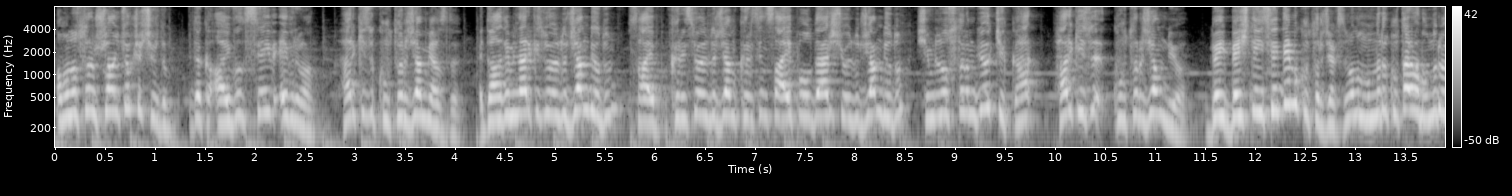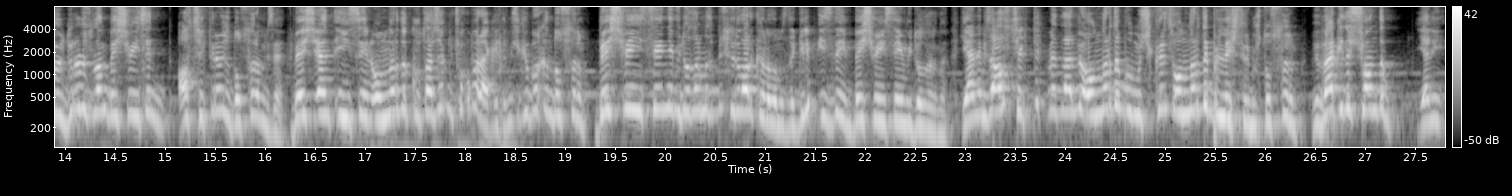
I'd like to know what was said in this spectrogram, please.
Ama dostlarım şu an çok şaşırdım. Bir dakika I will save everyone. Herkesi kurtaracağım yazdı. E daha demin herkesi öldüreceğim diyordun. Sahip Chris'i öldüreceğim. Chris'in sahip olduğu her şeyi öldüreceğim diyordun. Şimdi dostlarım diyor ki her, herkesi kurtaracağım diyor. Be 5 de insane de mi kurtaracaksın oğlum? Bunları kurtarma. Bunları öldürürüz lan. 5 ve insane az çektiremez dostlarım bize. 5 and insane onları da kurtaracak mı? Çok merak ettim. Çünkü bakın dostlarım 5 ve insane'le videolarımız bir sürü var kanalımızda. Girip izleyin 5 ve insane videolarını. Yani bize az çektirtmediler ve onları da bulmuş. Chris onları da birleştirmiş dostlarım. Ve belki de şu anda yani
